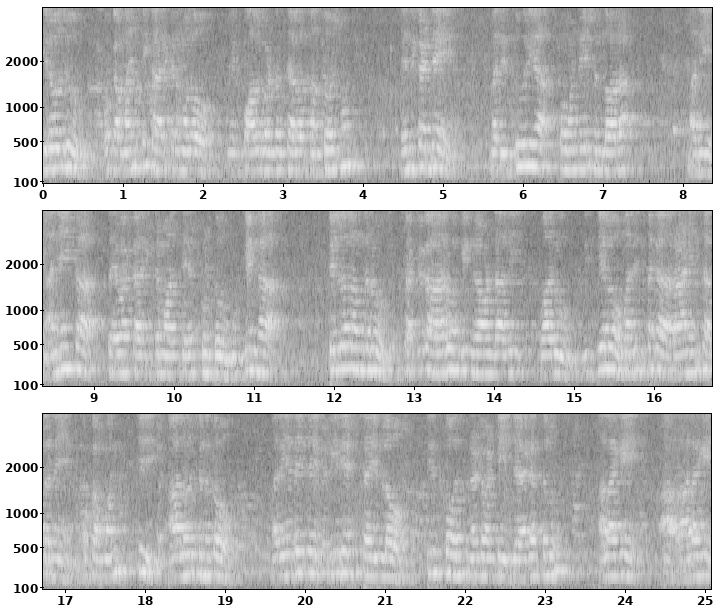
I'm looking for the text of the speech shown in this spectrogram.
ఈరోజు ఒక మంచి కార్యక్రమంలో మేము పాల్గొనడం చాలా సంతోషం. ఎందుకంటే మరి సూర్య ఫౌండేషన్ ద్వారా మరి అనేక సేవా కార్యక్రమాలు చేసుకుంటూ ముఖ్యంగా పిల్లలందరూ చక్కగా ఆరోగ్యంగా ఉండాలి వారు విద్యలో మరింతగా రాణించాలనే ఒక మంచి ఆలోచనతో మరి ఏదైతే పీరియడ్స్ టైంలో తీసుకోవాల్సినటువంటి జాగ్రత్తలు అలాగే అలాగే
